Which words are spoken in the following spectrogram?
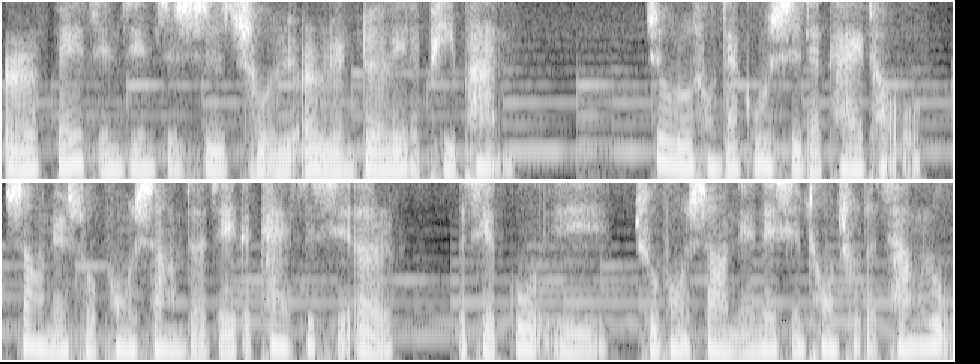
而非仅仅只是处于二元对立的批判。就如同在故事的开头，少年所碰上的这个看似邪恶，而且故意触碰少年内心痛楚的苍鹭。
